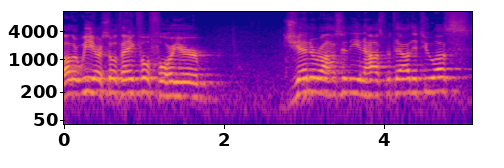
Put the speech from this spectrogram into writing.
Father, we are so thankful for your generosity and hospitality to us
